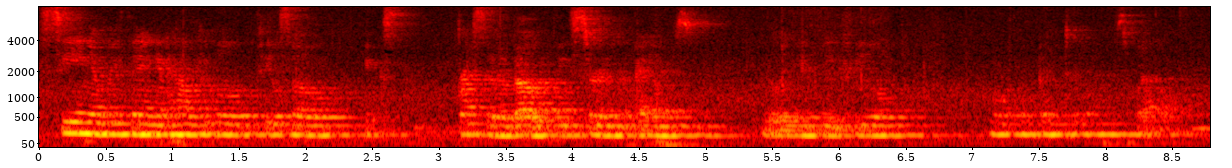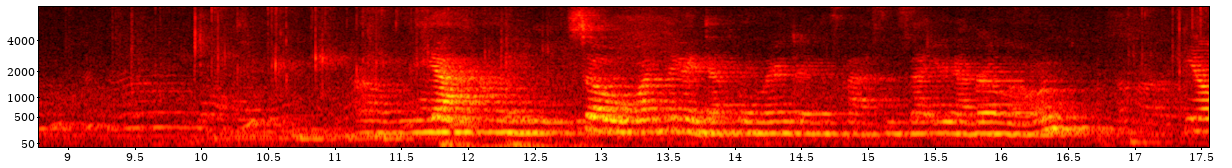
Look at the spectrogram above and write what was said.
seeing everything and how people feel so expressive about these certain items really made me feel more open to them as well. Um, yeah, um, so one thing I definitely learned during this class is that you're never alone. You know,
